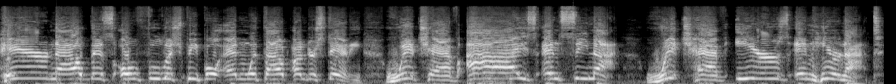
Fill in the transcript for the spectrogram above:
Hear now this, O foolish people, and without understanding, which have eyes and see not, which have ears and hear not.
